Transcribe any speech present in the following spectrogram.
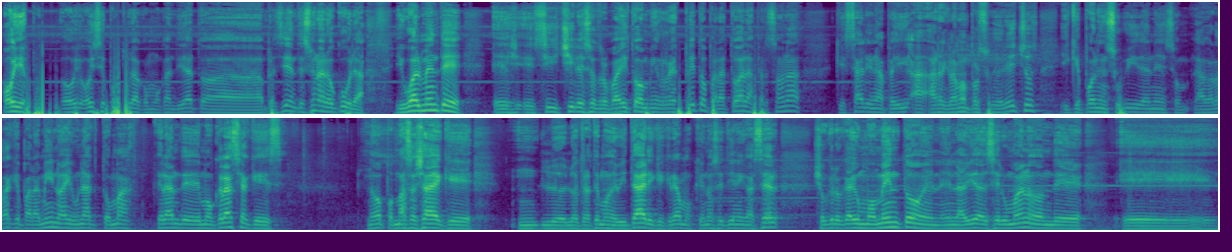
hoy, hoy, se postula como candidato a presidente. Es una locura. Igualmente, eh, sí, Chile es otro país, todo mi respeto para todas las personas que salen a, pedir, a, reclamar por sus derechos y que ponen su vida en eso. La verdad que para mí no hay un acto más grande de democracia que ese. ¿no? Más allá de que lo, lo tratemos de evitar y que creamos que no se tiene que hacer, yo creo que hay un momento en, en la vida del ser humano donde eh,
